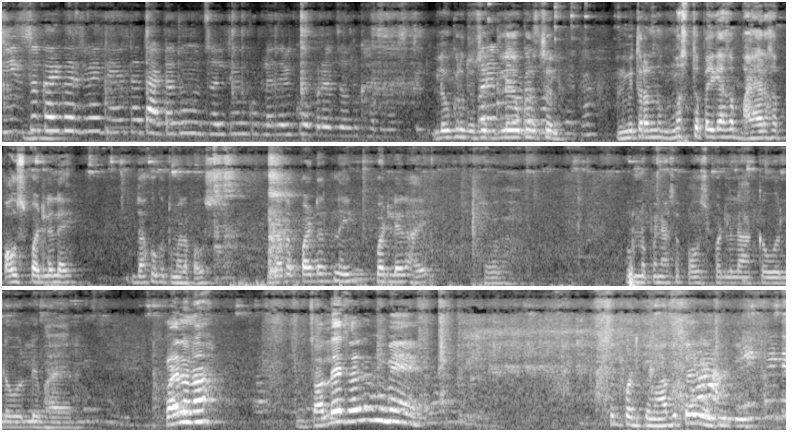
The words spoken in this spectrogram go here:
तिचं काय करायचं माहितीये त्या ताटातून उचलते आणि कुठल्या तरी कोपऱ्यात जाऊन खात बसते. लवकर तू चल परत लवकर एवढं चल झोपते का? आणि मित्रांनो मस्त पैकी असा बाहेर असा पाऊस पडलेला आहे. दाखवू का तुम्हाला पाऊस? हे आता पडत नाही पडलेला आहे. हे बघा. पूर्णपणे असा पाऊस पडलेला अख्खा ओरले ओरले बाहेर. पाहिलं ना? चाललंय चाललंय भूमे चल पटकन अजून काय घ्यायची होती? एक मिनिट.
